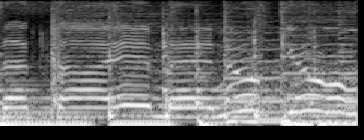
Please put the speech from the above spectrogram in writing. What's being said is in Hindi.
सताए मैनू क्यों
